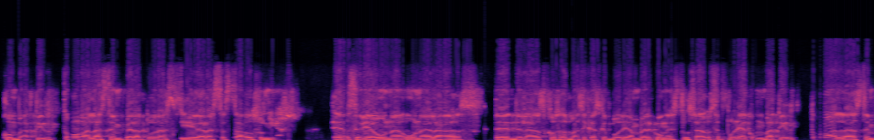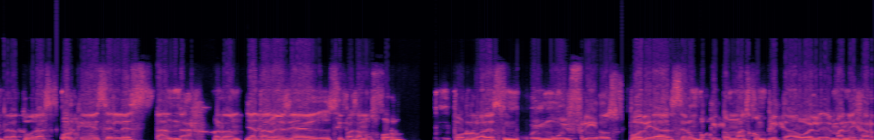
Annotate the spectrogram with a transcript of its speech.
combatir todas las temperaturas y llegar hasta Estados Unidos. Esa sería una, una de, las, de, las cosas básicas que podrían ver con esto. O sea, se podría combatir todas las temperaturas porque es el estándar, ¿verdad? Ya tal vez ya si pasamos por por lugares muy, muy fríos, podría ser un poquito más complicado el, manejar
